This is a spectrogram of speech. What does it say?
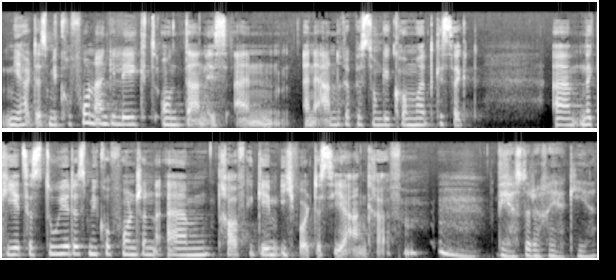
mir halt das Mikrofon angelegt und dann ist ein, eine andere Person gekommen und hat gesagt, ähm, Naki, jetzt hast du ihr das Mikrofon schon ähm, draufgegeben, ich wollte sie ja angreifen. Wie hast du da reagiert?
